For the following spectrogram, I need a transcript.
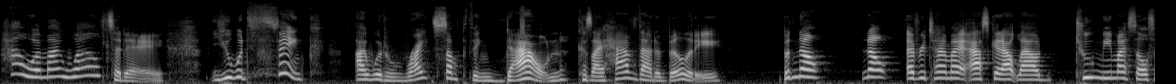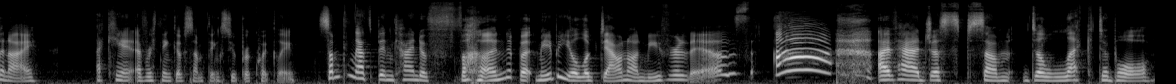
how am i well today? You would think i would write something down because i have that ability. But no no. Every time i ask it out loud to me myself and i i can't ever think of something super quickly something that's been kind of fun, but maybe you'll look down on me for this. Ah! I've had just some delectable,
